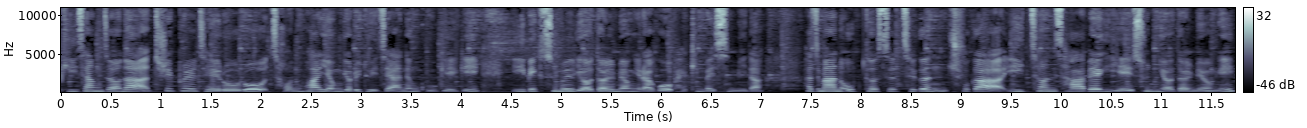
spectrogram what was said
비상전화 트리플 제로로 전화 연결이 되지 않은 고객이 228명이라고 밝힌 바 있습니다. 하지만 옵터스 측은 추가 2,468명이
